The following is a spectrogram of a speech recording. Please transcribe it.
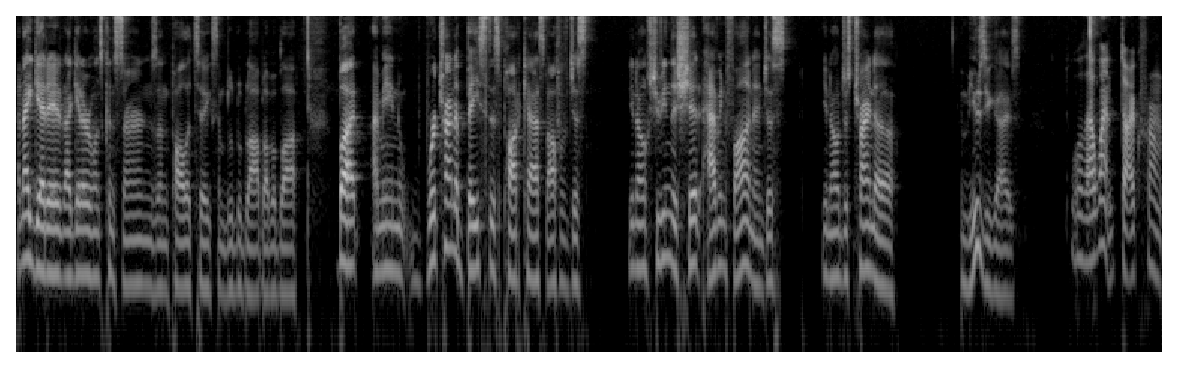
And I get it. I get everyone's concerns and politics and blah blah blah blah blah blah. But I mean, we're trying to base this podcast off of just, you know, shooting the shit, having fun and just, you know, just trying to amuse you guys. Well, that went dark for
